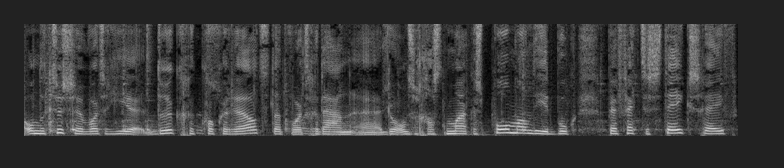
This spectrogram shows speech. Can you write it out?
ondertussen wordt er hier druk gekokkereld. Dat wordt gedaan door onze gast Marcus Polman, die het boek Perfecte Steek schreef.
